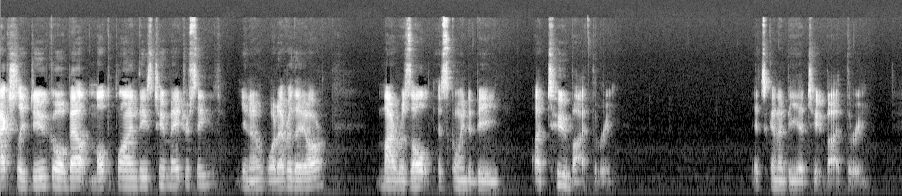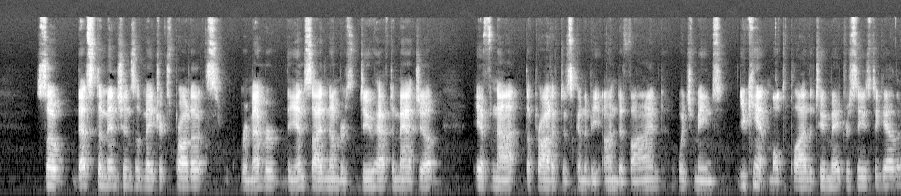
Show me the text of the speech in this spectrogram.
actually do go about multiplying these two matrices, you know, whatever they are, my result is going to be a 2 by 3. It's going to be a 2 by 3. So that's dimensions of matrix products. Remember, the inside numbers do have to match up. If not, the product is going to be undefined, which means you can't multiply the two matrices together.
